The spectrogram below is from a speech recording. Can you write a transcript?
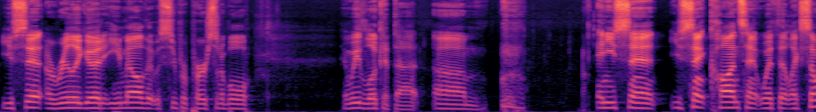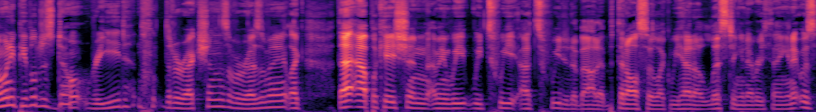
you sent a really good email that was super personable, and we look at that. Um, and you sent you sent content with it. Like so many people just don't read the directions of a resume. Like that application. I mean, we we tweet I tweeted about it, but then also like we had a listing and everything, and it was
